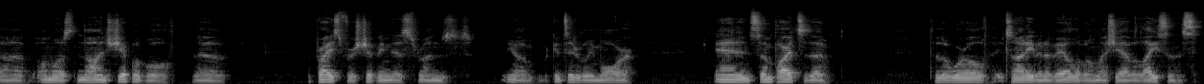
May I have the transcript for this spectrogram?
uh, almost non-shippable. The, the price for shipping this runs, you know, considerably more. And in some parts of the to the world, it's not even available unless you have a license.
